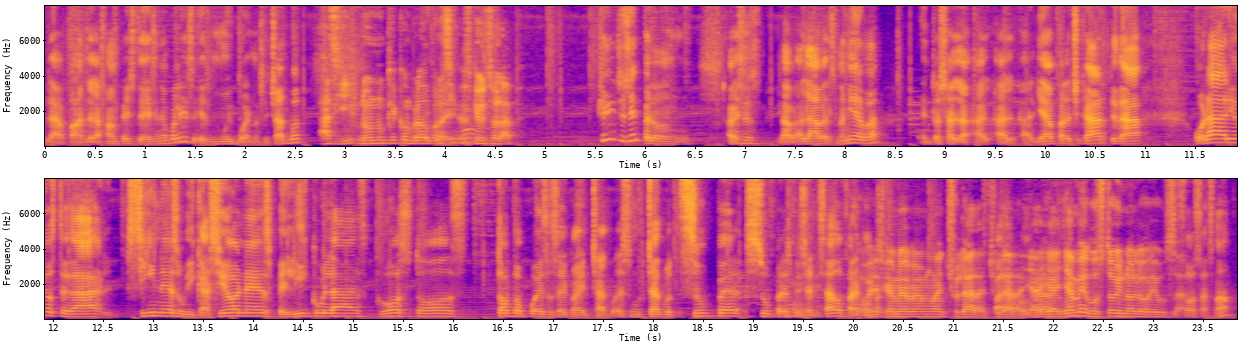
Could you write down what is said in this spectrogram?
la, fan, de la fanpage de Cinépolis. Es muy bueno ese chatbot. Ah, sí, no, nunca he comprado por ahí. Buenísimo. Es que uso la app. Sí, sí, sí, pero a veces la, la app es una mierda. Entonces, al, al- al- al- ya para checar, te da horarios, te da cines, ubicaciones, películas, costos. Todo puedes hacer con el chatbot. Es un chatbot súper, súper especializado para Oye, es que me una chulada, chulada. Ya, ya, ya me gustó y no lo he usado. cosas, ¿no?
